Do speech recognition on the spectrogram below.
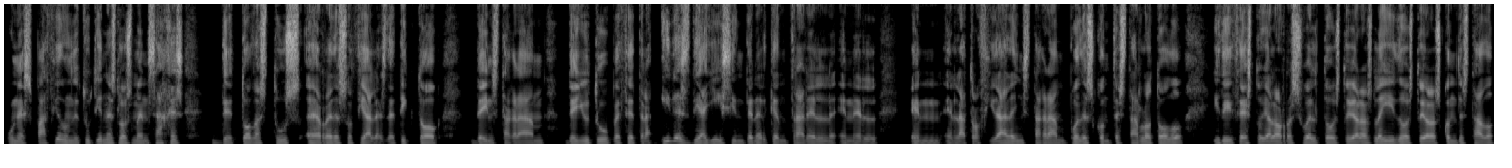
un espacio donde tú tienes los mensajes de todas tus eh, redes sociales, de TikTok, de Instagram, de YouTube, etc. Y desde allí, sin tener que entrar en, en, el, en, la atrocidad de Instagram, puedes contestarlo todo y te dice, esto ya lo has resuelto, esto ya lo has leído, esto ya lo has contestado.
